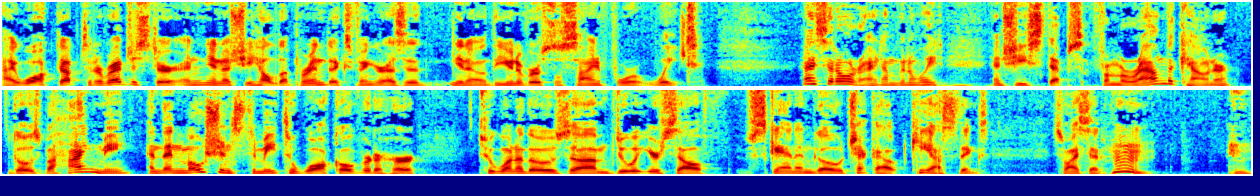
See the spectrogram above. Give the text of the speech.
I walked up to the register and, you know, she held up her index finger as a, you know, the universal sign for wait. And I said, all right, I'm going to wait. And she steps from around the counter, goes behind me, and then motions to me to walk over to her to one of those um, do it yourself scan and go checkout kiosk things. So I said, hmm,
